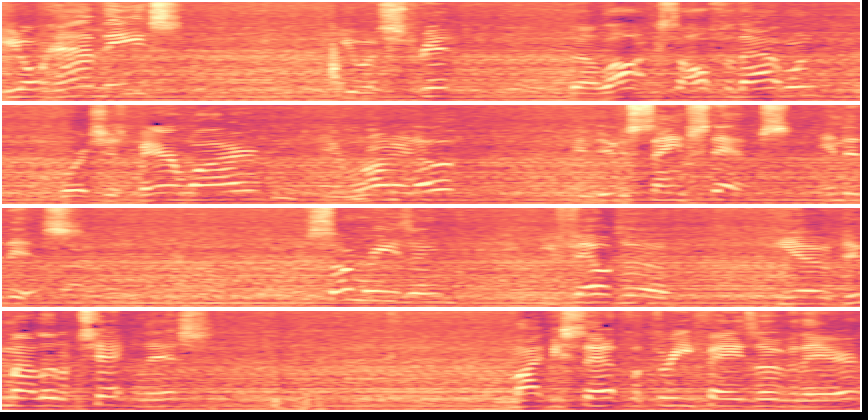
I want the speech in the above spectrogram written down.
you don't have these, you would strip the locks off of that one, where it's just bare wire, and run it up, and do the same steps into this. If some reason you fail to, you know, do my little checklist, might be set up for three phase over there.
